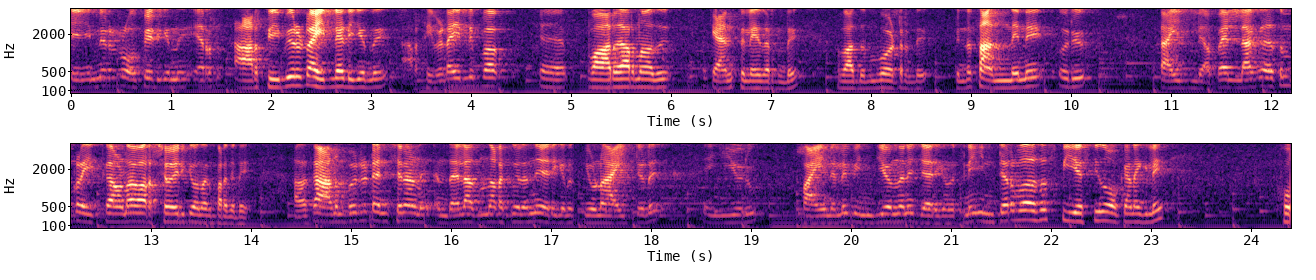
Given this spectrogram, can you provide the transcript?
കെയിൻ ഒരു ട്രോഫി അടിക്കുന്നത് ആർ സി ബി ഒരു ടൈറ്റിൽ അടിക്കുന്നത് ആർ സി ബി ടൈറ്റിൽ ഇപ്പോൾ വാറ് കാരണം അത് ക്യാൻസൽ ചെയ്തിട്ടുണ്ട്. അപ്പോൾ അതും പോയിട്ടുണ്ട്. പിന്നെ സണ്ണിന് ഒരു ടൈറ്റിൽ അപ്പോൾ എല്ലാ കേസും ബ്രേക്ക് ആവണ വർഷമായിരിക്കും എന്നൊക്കെ പറഞ്ഞിട്ട്. അത് കാണുമ്പോൾ ഒരു ടെൻഷനാണ് എന്തായാലും അതും നടക്കില്ലെന്ന് വിചാരിക്കുന്നത് യുണൈറ്റഡ് ഈ ഒരു ഫൈനൽ വിൻ ചെയ്യുമെന്നാണ് വിചാരിക്കുന്നത് പിന്നെ Inter versus P S T നോക്കുകയാണെങ്കിൽ ഓ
